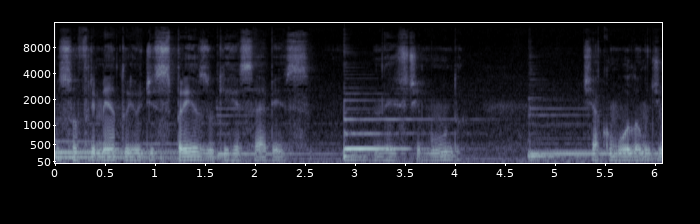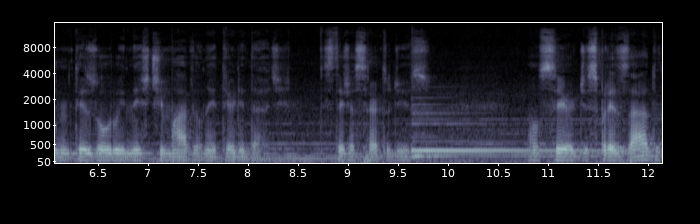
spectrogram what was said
O sofrimento e o desprezo que recebes neste mundo te acumulam de um tesouro inestimável na eternidade. Esteja certo disso. Ao ser desprezado,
